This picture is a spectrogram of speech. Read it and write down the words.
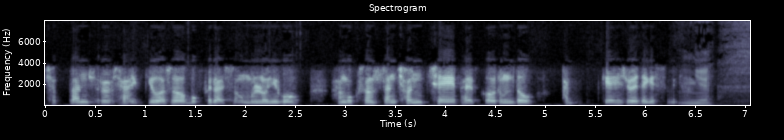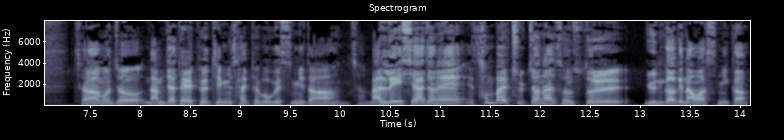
첫 단추를 잘 끼워서 목표 달성은 물론이고 한국 선수단 전체의 발걸음도 가볍게 해줘야 되겠습니다. 예. 자, 먼저 남자 대표팀 살펴보겠습니다. 자, 말레이시아전에 선발 출전한 선수들 윤곽이 나왔습니까?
